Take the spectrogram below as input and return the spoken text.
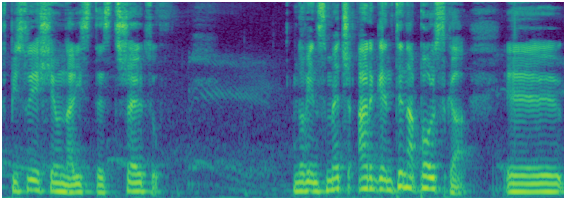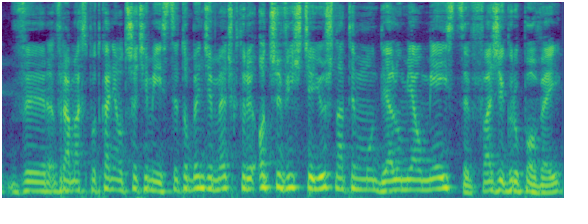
wpisuje się na listę strzelców. No więc mecz Argentyna-Polska w, w ramach spotkania o trzecie miejsce to będzie mecz, który oczywiście już na tym mundialu miał miejsce w fazie grupowej,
